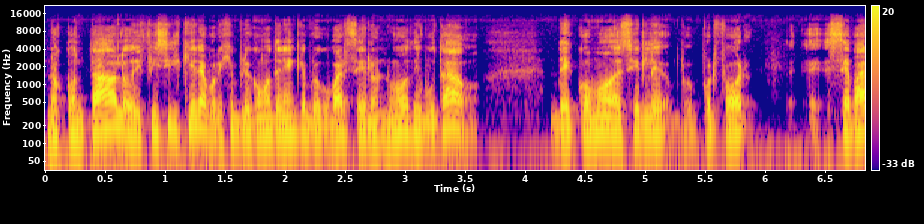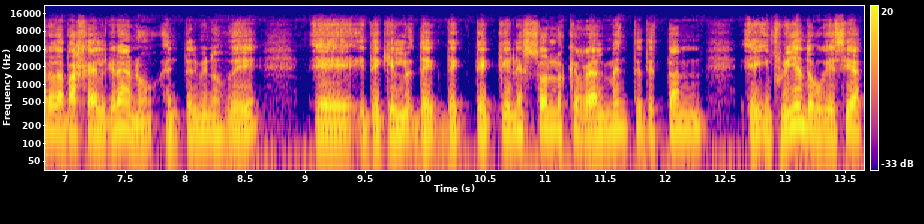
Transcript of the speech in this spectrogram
nos contaba lo difícil que era, por ejemplo, cómo tenían que preocuparse de los nuevos diputados, de cómo decirle, por favor, eh, separa la paja del grano en términos de eh, de, de, de- de quiénes son los que realmente te están eh, influyendo, porque decía,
